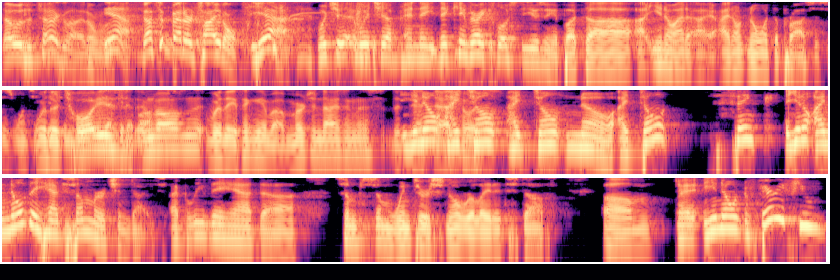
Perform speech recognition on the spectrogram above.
that was a tagline almost. yeah, That's a better title. yeah, which uh, which uh, and they, they came very close to using it, but uh, you know I, I, I don't know what the process is once. It Were there gets into the toys involved? In it? Were they thinking about merchandising this? The You dead know, dad I toys? don't, I don't know. I don't think. You know, I know they had some merchandise. I believe they had uh, some some winter snow related stuff. Um, uh, you know, very few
